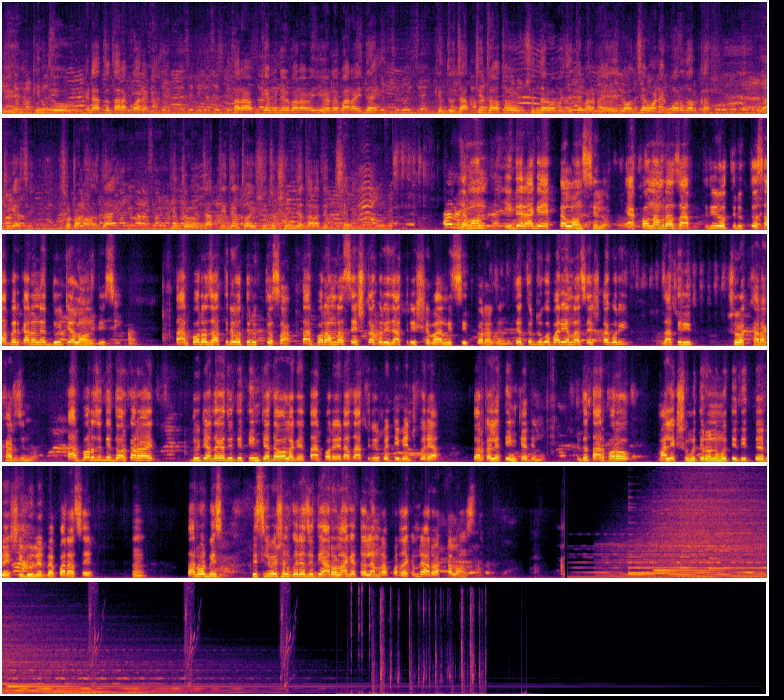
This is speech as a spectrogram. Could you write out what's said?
হ্যাঁ কিন্তু এটা তো তারা করে না। তারা কেবিনের ভাড়া ওই হলে বাড়াই দেয়, কিন্তু যাত্রী তো অত সুন্দরভাবে যেতে পারে না। এই লঞ্চের অনেক বড় দরকার, ঠিক আছে? ছোট লঞ্চ দেয়, কিন্তু যাত্রীদের তো ওই সুযোগ সুবিধা তারা দিচ্ছে না। যেমন ঈদের আগে একটা লঞ্চ ছিল। এখন আমরা যাত্রীর অতিরিক্ত চাপের কারণে দুইটা লঞ্চ দিছি তারপরও যাত্রীর অতিরিক্ত চাপ। তারপর আমরা চেষ্টা করি যাত্রীর সেবা নিশ্চিত করার জন্য। যতটুকু পারি আমরা চেষ্টা করি যাত্রীর সুরক্ষা রাখার জন্য। তারপর যদি দরকার হয় দুইটা জায়গায় যদি তিনটা দেওয়া লাগে তারপরে এটা যাত্রীর উপর ডিপেন্ড করে দরকার হলে তিনটা দেবো। কিন্তু তারপরও মালিক সমিতির অনুমতি দিতে হবে শিডিউলের ব্যাপার আছে। হুম। তারপর বিশ্লেষণ করে যদি আরও লাগে তাহলে আমরা পর্যায়ক্রমে আরও একটা লঞ্চ দিই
